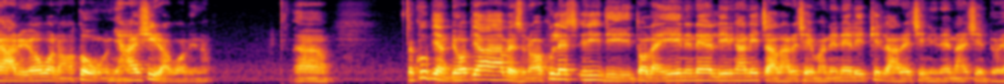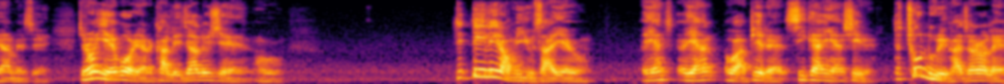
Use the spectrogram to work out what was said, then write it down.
ရာတွေရောပေါ့နော်အကုန်အများကြီးရှိတာပေါ့လေနော်အာ တခုပြန်ပြောပြရမယ်ဆိုတော့အခုလက်ရှိဒီတော်လန်ရေးနည်းနည်းလေးတကားနေကြာလာတဲ့ချိန်မှာနည်းနည်းလေးဖြစ်လာတဲ့ချိန်နေနဲ့နိုင်ရှင်ပြောရမယ်ဆိုရင်ကျွန်တော်ရဲဘော်တွေကတစ်ခါလေကြားလို့ရှိရင်ဟိုတိတိလေးတော့မယူစားရဲဘူးအရန်အရန်ဟိုဟာဖြစ်တယ်စီကံအရန်ရှိတယ်တချို့လူတွေခါကျတော့လဲ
